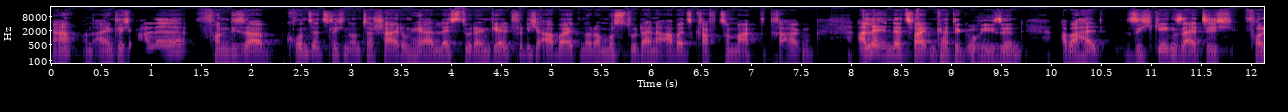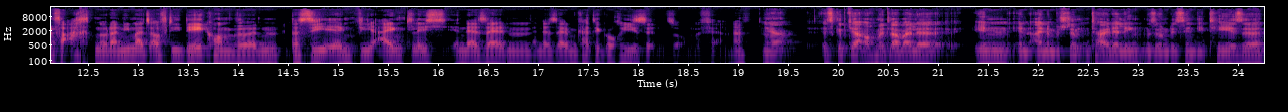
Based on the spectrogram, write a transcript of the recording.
ja, und eigentlich alle von dieser grundsätzlichen Unterscheidung her, lässt du dein Geld für dich arbeiten oder musst du deine Arbeitskraft zum Markte tragen, alle in der zweiten Kategorie sind, aber halt sich gegenseitig voll verachten oder niemals auf die Idee kommen würden, dass sie irgendwie eigentlich in derselben, in derselben Kategorie sind, so ungefähr, ne? Ja, es gibt ja auch mittlerweile in, in einem bestimmten Teil der Linken so ein bisschen die These,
